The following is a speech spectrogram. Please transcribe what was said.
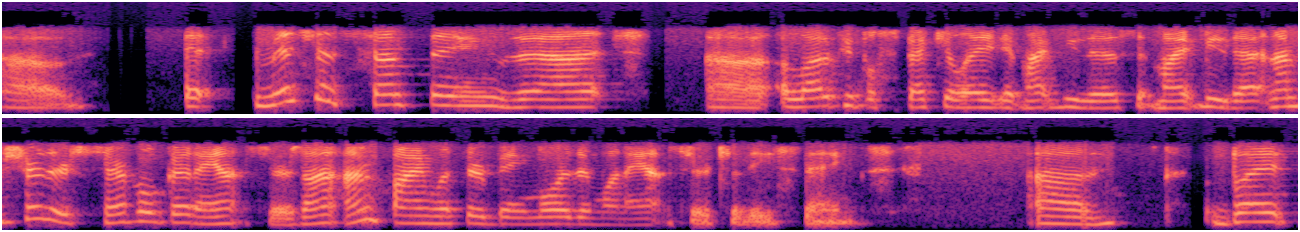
um, it mentions something that uh, a lot of people speculate it might be this, it might be that, and I'm sure there's several good answers. I, am fine with there being more than one answer to these things, um, but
